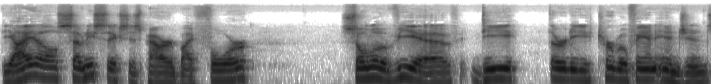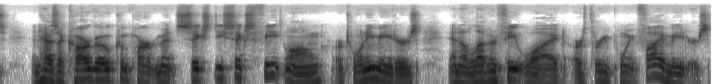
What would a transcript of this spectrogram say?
The IL-76 is powered by four Soloviev D30 turbofan engines and has a cargo compartment 66 feet long, or 20 meters, and 11 feet wide, or 3.5 meters.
